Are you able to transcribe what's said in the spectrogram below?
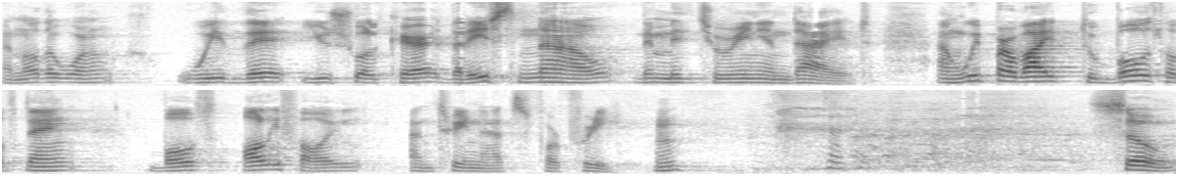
another one with the usual care that is now the Mediterranean diet. And we provide to both of them both olive oil and tree nuts for free. Hmm? so,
